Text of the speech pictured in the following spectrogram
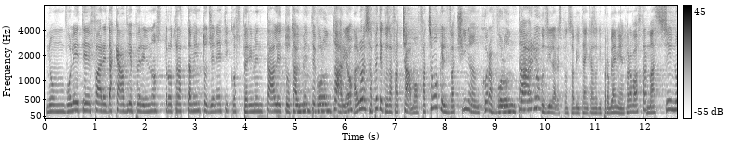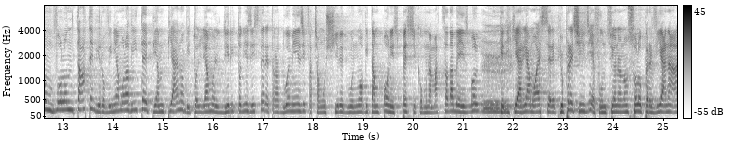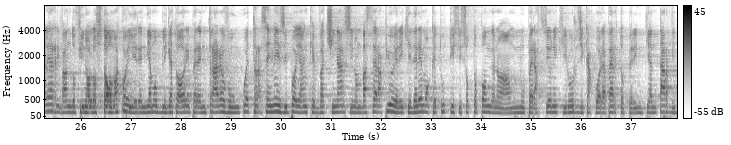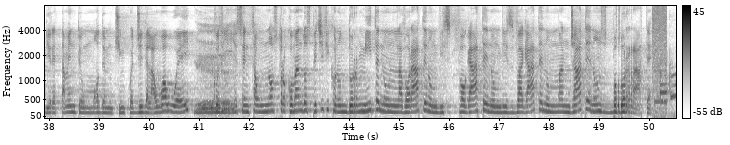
Non volete fare da cavie per il nostro trattamento genetico sperimentale totalmente volontario? Allora sapete cosa facciamo? Facciamo che il vaccino è ancora volontario, così la responsabilità in caso di problemi è ancora vostra, ma se non volontate vi roviniamo la vita e pian piano vi togliamo il diritto di esistere, tra due mesi facciamo uscire due nuovi tamponi spessi come una mazza da baseball che dichiariamo essere più precisi e funzionano solo per via anale arrivando fino allo stomaco e li rendiamo obbligatori per entrare ovunque tra sei mesi mesi poi anche vaccinarsi non basterà più e richiederemo che tutti si sottopongano a un'operazione chirurgica a cuore aperto per impiantarvi direttamente un modem 5G della Huawei. Così senza un nostro comando specifico non dormite, non lavorate, non vi sfogate, non vi svagate, non mangiate non sborrate.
